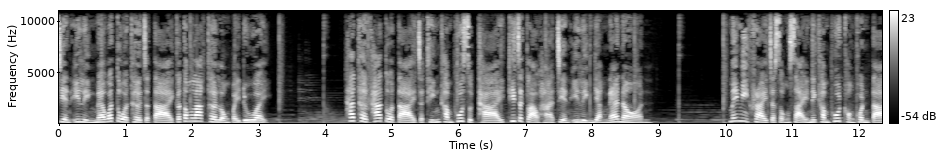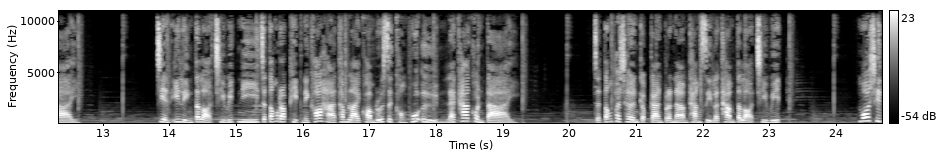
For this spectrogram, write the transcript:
เจียนอีหลิงแม้ว่าตัวเธอจะตายก็ต้องลากเธอลงไปด้วย ถ้าเธอฆ่าตัวตายจะทิ้งคำพูดสุดท้ายที่จะกล่าวหาเจียนอีหลิงอย่างแน่นอน ไม่มีใครจะสงสัยในคำพูดของคนตาย เจียนอีหลิงตลอดชีวิตนี้จะต้องรับผิดในข้อหาทำลายความรู้สึกของผู้อื่นและฆ่าคนตาย จะต้องเผชิญกับการประนามทางศีลธรรมตลอดชีวิต โมชี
